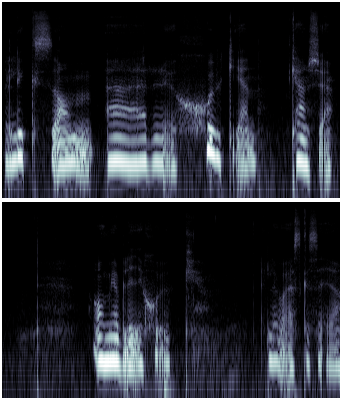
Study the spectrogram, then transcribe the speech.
liksom är sjuk igen. Kanske. Om jag blir sjuk. Eller vad jag ska säga.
